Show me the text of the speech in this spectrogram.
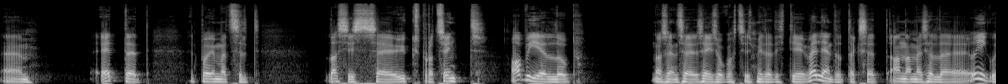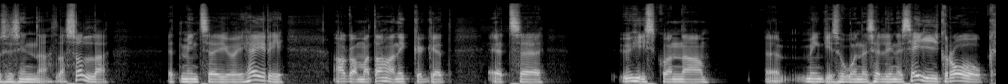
ähm, ette, et, et põhimõtteliselt las siis see üks protsent abiellub, no see on see seisukoht siis, mida tihti väljendatakse, et anname selle õiguse sinna, las olla, et mind see ju ei häiri, aga ma tahan ikkagi, et, et see ühiskonna äh, mingisugune selline selgroog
